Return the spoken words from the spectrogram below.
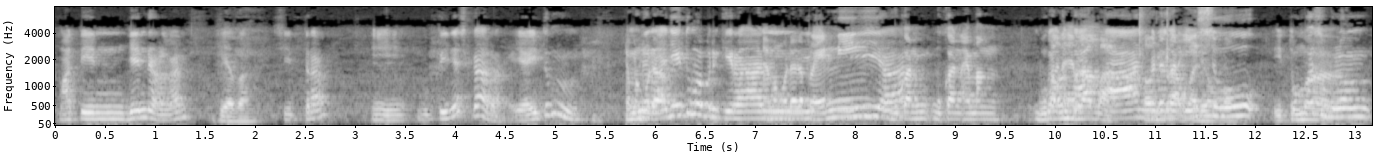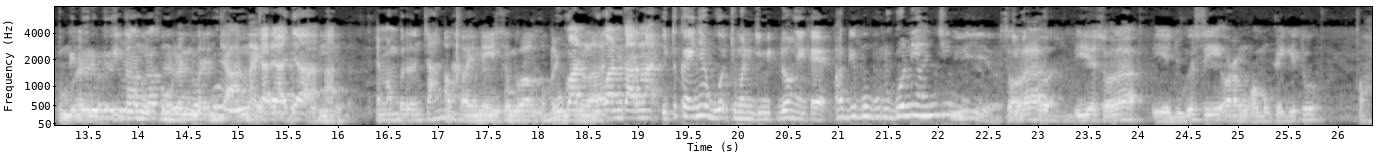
matiin jenderal kan siapa si Trump iya buktinya sekarang ya itu Emang udah- aja itu mah perkiraan emang udah ada planning iya bukan bukan emang bukan berapa? mendengar Tahun dia isu itu mah sebelum 2019, itu kemudian 2020, berencana cari aja Iya. ah, emang berencana apa ini sebuah kebetulan bukan bukan karena itu kayaknya buat cuman gimmick doang yang kayak ah dia mau bunuh gua nih anjing Iya. Soalnya Gitu. iya soalnya iya juga sih orang ngomong kayak gitu. Wah,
